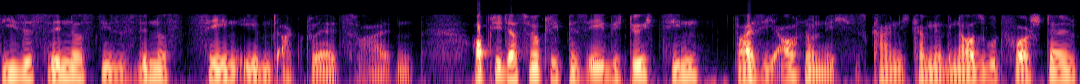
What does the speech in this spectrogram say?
dieses Windows, dieses Windows 10 eben aktuell zu halten. Ob die das wirklich bis ewig durchziehen, weiß ich auch noch nicht. Kann, ich kann mir genauso gut vorstellen,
